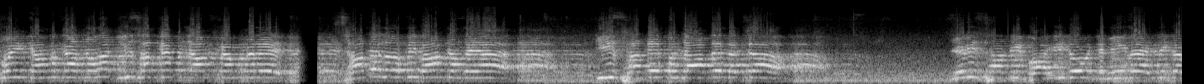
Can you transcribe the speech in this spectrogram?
ਕੋਈ ਕੰਮ ਕਰਨ ਵਾਲਾ ਜੀ ਸਦਕੇ ਪੰਜਾਬ 'ਚ ਕੰਮ ਕਰੇ। ਸਾਡੇ ਲੋਕ ਵੀ ਬਾਹਰ ਜਾਂਦੇ ਆ। ਕੀ ਸਾਡੇ ਪੰਜਾਬ ਦੇ ਵਿੱਚ ਜਿਹੜੀ ਸਾਡੀ ਵਾਹੀ ਲੋਕ ਜ਼ਮੀਨ ਹੈ ਐਗਰੀਕਲਚਰ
